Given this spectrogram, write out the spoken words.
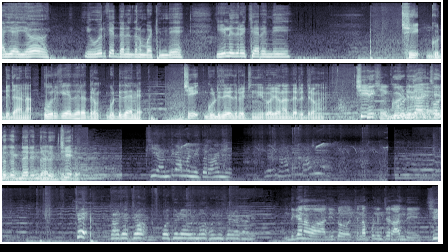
అయ్యయ్యో ఈ ఊరికే దరిద్రం పట్టింది. వీళ్ళు ఎదురొచ్చారండి ఛీ గుడ్డిదాన. ఊరికే దరిద్రం గుడ్డిదానే. ఛీ గుడ్డిది ఎదురొచ్చింది. ఈ రోజన్నా దరిద్రమే. ఛీ, గుడ్డిదాని కొడుకు దరిద్రుడు. అందుకేనావా నీతో చిన్నప్పటి నుంచి రాంది. ఛీ.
